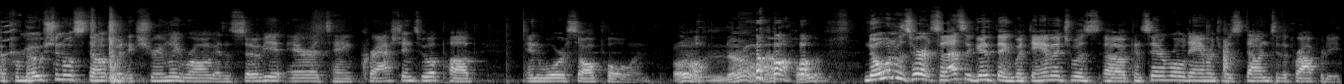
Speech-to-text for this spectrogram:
A promotional stunt went extremely wrong as a Soviet era tank crashed into a pub in Warsaw, Poland. Oh no, not Poland. No one was hurt, so that's a good thing, but damage was uh, considerable damage was done to the property.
